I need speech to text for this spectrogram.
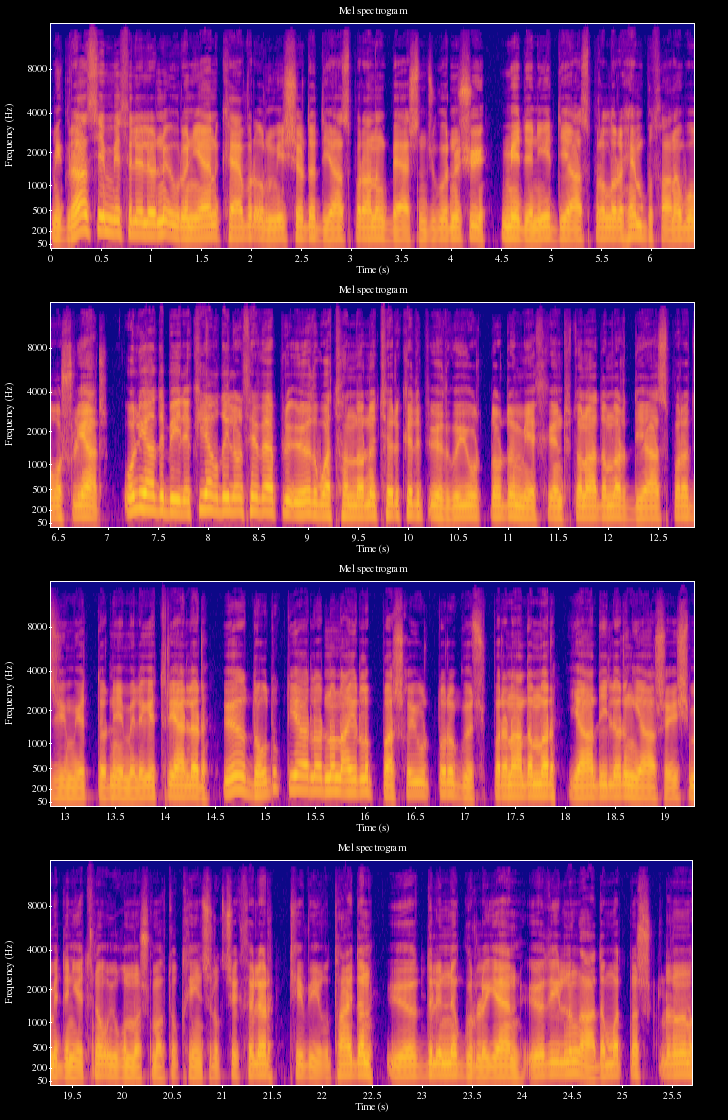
Migrasiýa meselelerini öwrenýän käbir ylmy işlerde diasporanyň bäşinji görnüşi, medeni diasporalary hem bu sana goşulýar. Ol ýa-da beýleki ýagdaýlar sebäpli öz watanlaryny terk edip, özge ýurtlarda mesgen tutan adamlar diaspora jemgyýetlerini emele getirýärler. Öz dogduk diýarlaryndan aýrylyp, başga ýurtlara göçüp baran adamlar ýadileriň ýaşaýyş medeniýetine uýgunlaşmakda kynçylyk çekseler, tebigy taýdan öz dilinde gürleýän, öz iliniň adam gatnaşyklaryndan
